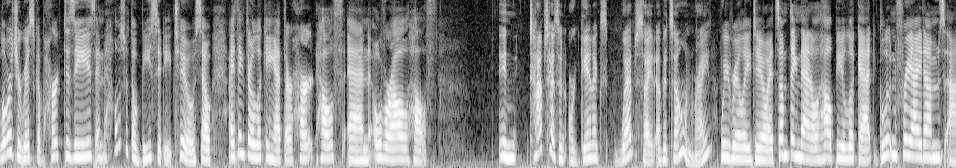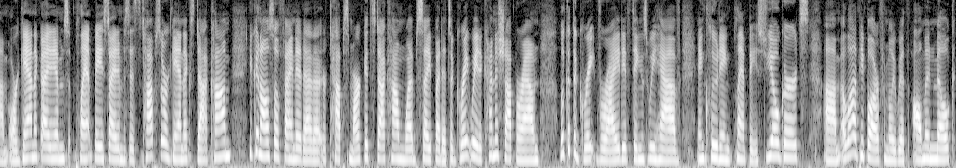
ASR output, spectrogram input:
lowers your risk of heart disease and helps with obesity too. So I think they're looking at their heart health and overall health in Tops has an organics website of its own, right? We really do. It's something that'll help you look at gluten free items, um, organic items, plant based items. It's topsorganics.com. You can also find it at our topsmarkets.com website, but it's a great way to kind of shop around, look at the great variety of things we have, including plant based yogurts. Um, a lot of people are familiar with almond milk,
